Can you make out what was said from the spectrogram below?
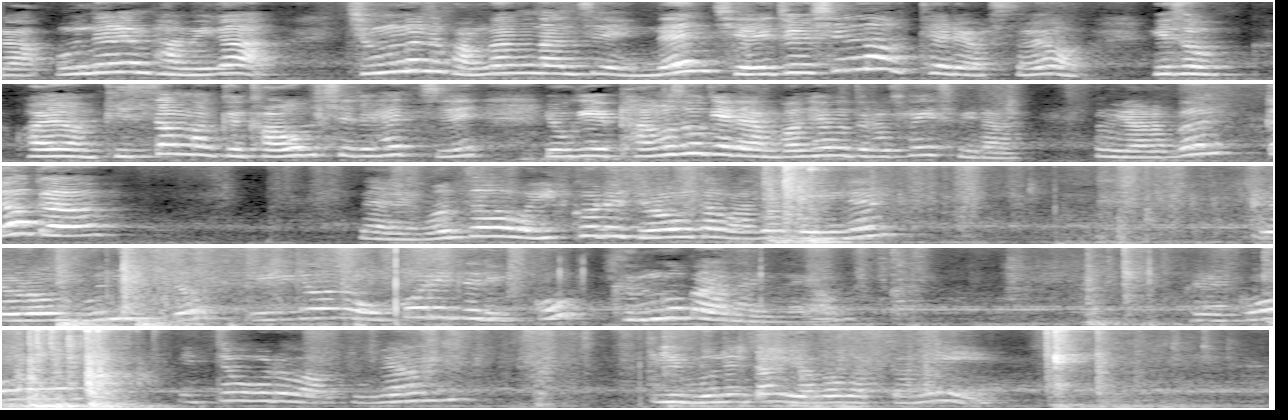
여행기의 밤입니다. 오늘은 밤이가 중문 관광단지에 있는 제주 신라 호텔에 왔어요. 그래서 과연 비싼 만큼 값어치를 했지 여기 방 소개를 한번 해보도록 하겠습니다. 그럼 여러분 고고! 네, 먼저 입구를 들어오자마자 보이는 이런 문이 있죠? 이거는 옷걸이들이 있고 금고가 하나 있네요. 그리고 이쪽으로 와보면 이 문을 딱 열어봤더니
